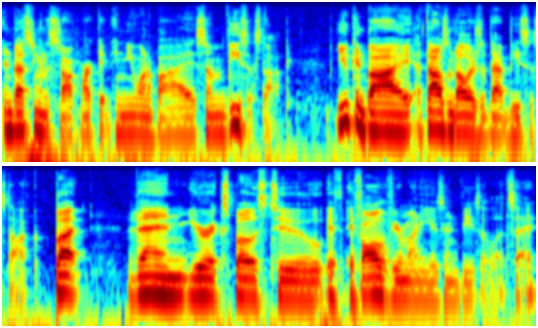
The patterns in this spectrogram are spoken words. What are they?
investing in the stock market and you want to buy some Visa stock. You can buy $1,000 of that Visa stock, but then you're exposed to, if, if all of your money is in Visa, let's say,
